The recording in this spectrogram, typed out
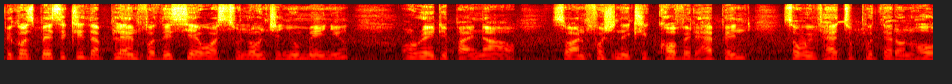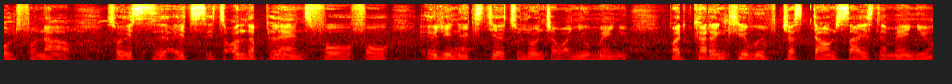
because basically the plan for this year was to launch a new menu already by now. So unfortunately, COVID happened, so we've had to put that on hold for now. So it's it's it's on the plans for for early next year to launch our new menu. But currently, we've just downsized the menu,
